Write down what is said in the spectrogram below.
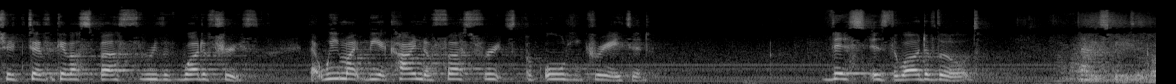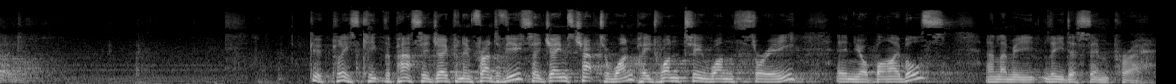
to give us birth through the word of truth, that we might be a kind of first fruits of all he created. This is the word of the Lord. Thanks be to God. Good. Please keep the passage open in front of you. So, James chapter 1, page 1213 in your Bibles. And let me lead us in prayer.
